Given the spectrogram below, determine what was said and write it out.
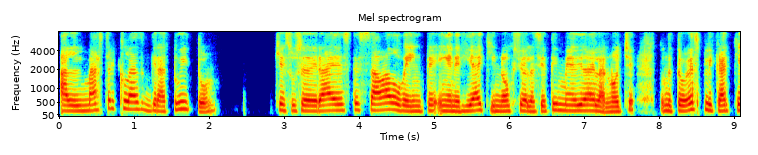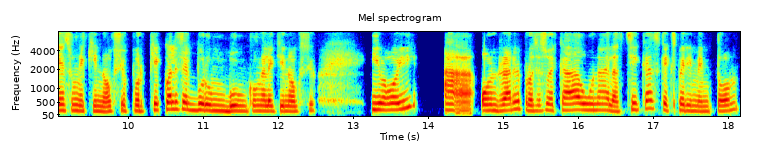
al masterclass gratuito que sucederá este sábado 20 en energía equinoccio a las siete y media de la noche, donde te voy a explicar qué es un equinoccio, por qué, cuál es el burumbum con el equinoccio. Y voy a honrar el proceso de cada una de las chicas que experimentó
